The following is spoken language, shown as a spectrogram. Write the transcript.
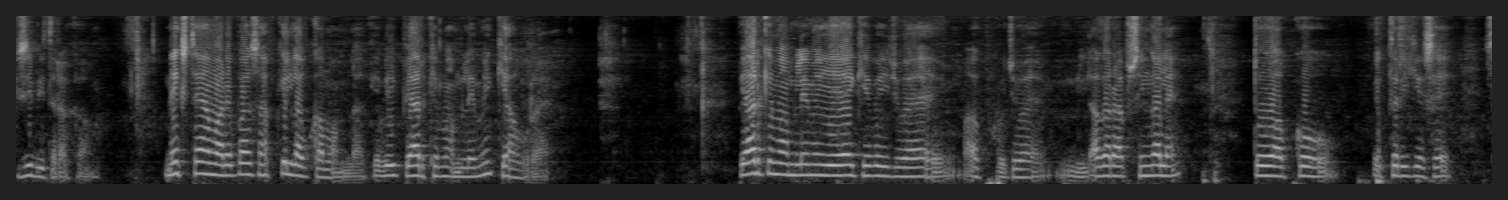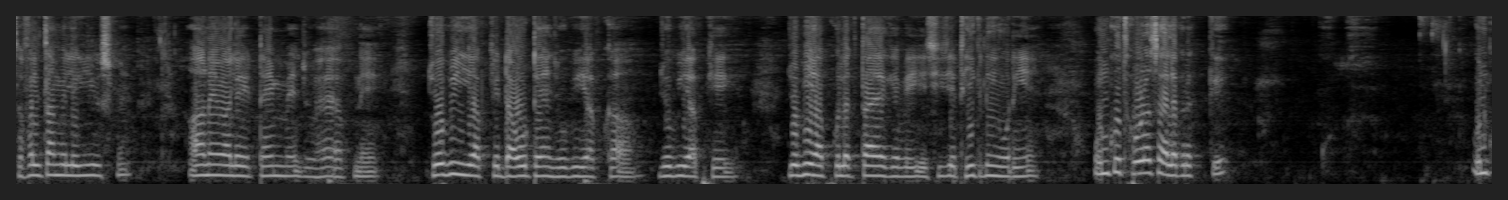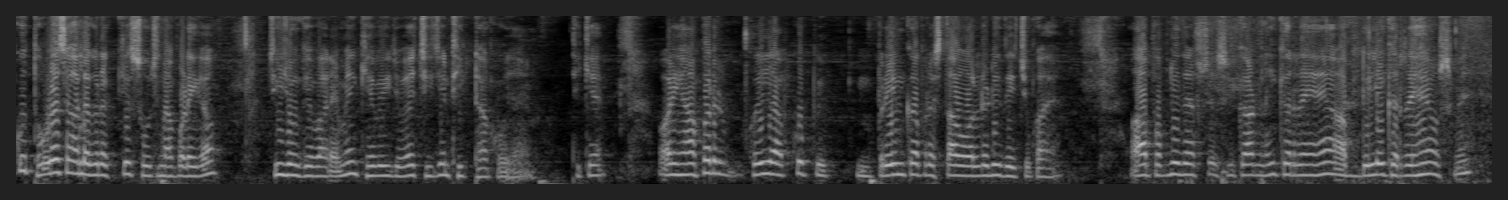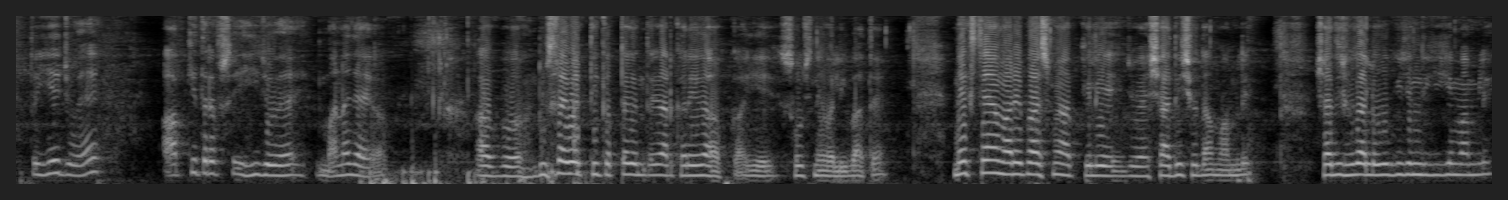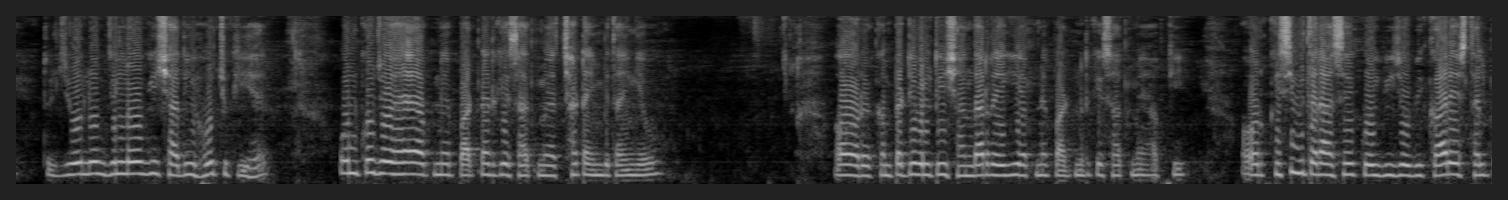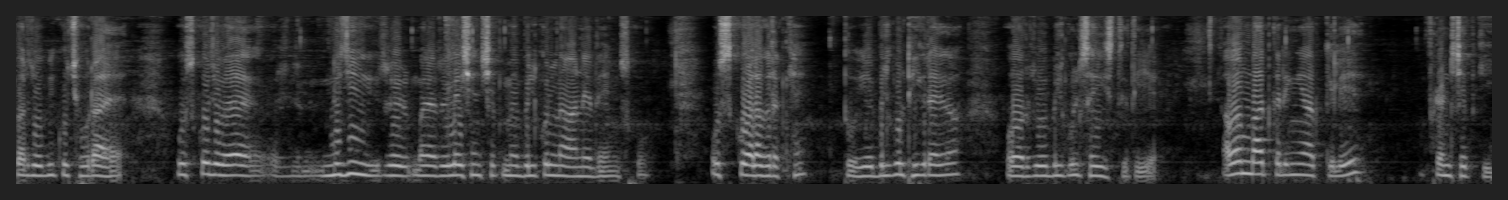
किसी भी तरह का। नेक्स्ट है हमारे पास आपके लव का मामला, कि भाई प्यार के मामले में क्या हो रहा है। प्यार के मामले में ये है कि भाई जो है, आपको जो है, अगर आप सिंगल हैं तो आपको एक तरीके से सफलता मिलेगी उसमें। आने वाले टाइम में जो है अपने जो भी आपके डाउट हैं, जो भी आपका, जो भी आपके, जो भी आपको लगता है कि भाई ये चीज़ें ठीक नहीं हो रही हैं, उनको थोड़ा सा अलग रख के, उनको थोड़ा सा अलग रख के सोचना पड़ेगा चीज़ों के बारे में कि भाई जो है चीज़ें ठीक ठाक हो जाएँ, ठीक है? और यहाँ पर कोई आपको प्रेम का प्रस्ताव ऑलरेडी दे चुका है। आप अपनी तरफ़ से स्वीकार नहीं कर रहे हैं, आप डिले कर रहे हैं उसमें तो ये जो है, आपकी तरफ़ से ही जो है माना जाएगा। अब दूसरा व्यक्ति कब तक इंतज़ार करेगा आपका, ये सोचने वाली बात है। नेक्स्ट है, हमारे पास में आपके लिए जो है शादीशुदा मामले। शादीशुदा लोगों की ज़िंदगी के मामले। तो जो लोग, जिन लोगों की शादी हो चुकी है, उनको जो है अपने पार्टनर के साथ में अच्छा टाइम बिताएँगे वो। और कंपेटिबिलिटी शानदार रहेगी अपने पार्टनर के साथ में आपकी। और किसी भी तरह से कोई भी जो भी कार्यस्थल पर जो भी कुछ हो रहा है, उसको जो है निजी रिलेशनशिप में बिल्कुल ना आने दें उसको। उसको अलग रखें तो ये बिल्कुल ठीक रहेगा और जो बिल्कुल सही स्थिति है। अब हम बात करेंगे आपके लिए फ्रेंडशिप की।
